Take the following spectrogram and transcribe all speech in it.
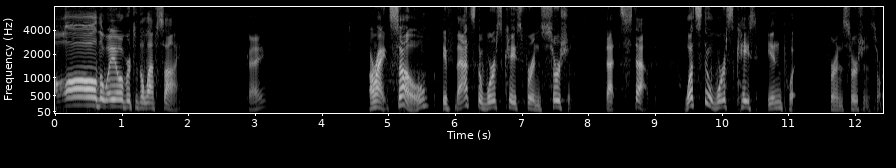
all the way over to the left side, okay? All right, so if that's the worst case for insertion, that step, what's the worst case input for insertion sort?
